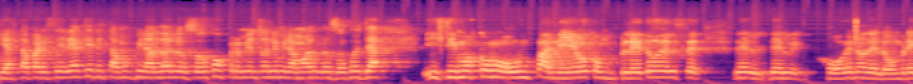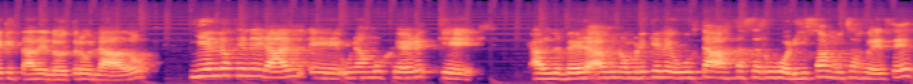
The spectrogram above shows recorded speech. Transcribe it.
y hasta parecería que le estamos mirando a los ojos, pero mientras le miramos a los ojos ya hicimos como un paneo completo del, del, del joven o del hombre que está del otro lado. Y en lo general, eh, una mujer que al ver a un hombre que le gusta hasta se ruboriza muchas veces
